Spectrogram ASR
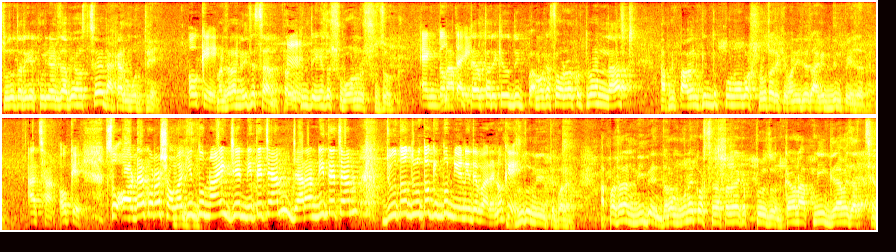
চোদ্দ তারিখে কুরিয়ার যাবে হচ্ছে ঢাকার মধ্যে। ওকে। মানে যারা নিতে চান তাদের কিন্তু এই হচ্ছে সুবর্ণ সুযোগ। একদম মানে তাই। তেরো তারিখে যদি আমার কাছে অর্ডার করতে পারেন লাস্ট আপনি পাবেন কিন্তু পনেরো বা ষোলো তারিখে মানে ঈদের আগের দিন পেয়ে যাবেন। আচ্ছা ওকে সো অর্ডার করার সময় কিন্তু নাই যে নিতে চান যারা নিতে চান দ্রুত দ্রুত কিন্তু নিয়ে নিতে পারেন ওকে দ্রুত নিয়ে নিতে পারেন। আপনারা যারা নিবেন যারা মনে করছেন আপনার একটা প্রয়োজন কারণ আপনি গ্রামে যাচ্ছেন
